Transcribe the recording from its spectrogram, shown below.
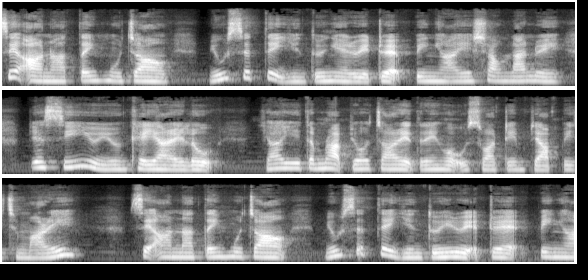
စစ်အာဏာသိမ်းမှုကြောင့်မြို့စစ်တစ်ရင်သွင်းငယ်တွေအတွက်ပညာရေးရှောက်လန်းတွေပျက်စီးယွံယွံခဲ့ရတယ်လို့ယာယီသမရပြောကြားတဲ့သတင်းကိုဥစွာတင်ပြပေးချင်ပါတယ်။ စစ်အာဏာသိမ်းမှုကြောင့်မြို့စစ်သက်ရင်သွေးတွေအတွက်ပင်ညာ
